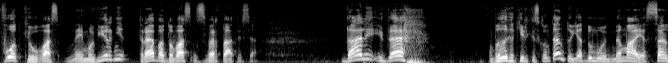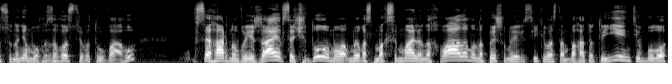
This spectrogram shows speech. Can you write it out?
фотки у вас неймовірні, треба до вас звертатися. Далі йде велика кількість контенту. Я думаю, немає сенсу на ньому загострювати увагу. Все гарно виїжджає, все чудово. Ми вас максимально нахвалимо, напишемо, скільки у вас там багато клієнтів було,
